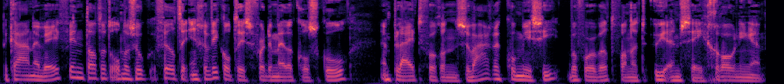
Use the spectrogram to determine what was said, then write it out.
De KNW vindt dat het onderzoek veel te ingewikkeld is voor de Medical School... en pleit voor een zware commissie, bijvoorbeeld van het UMC Groningen.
